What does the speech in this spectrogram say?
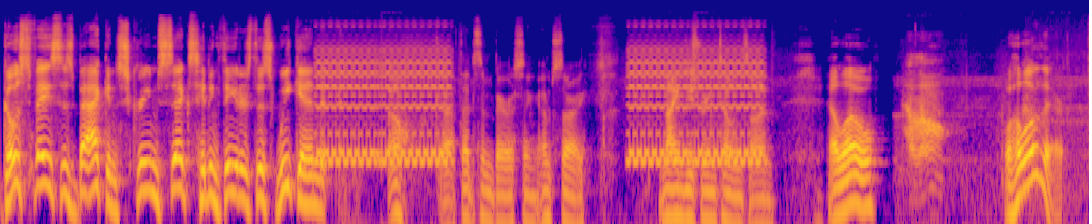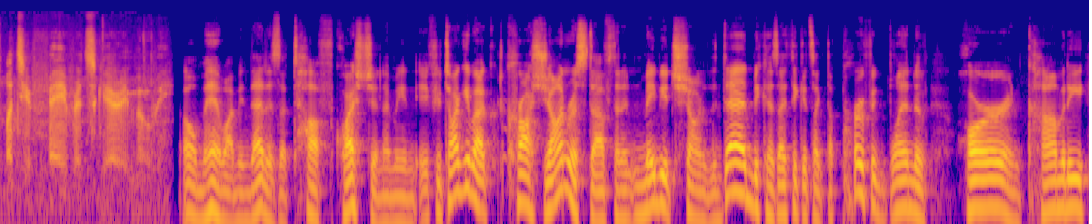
Ghostface is back in Scream 6 hitting theaters this weekend. Oh, God, that's embarrassing. I'm sorry. 90s ringtones on. Hello? Hello? Well, hello there. What's your favorite scary movie? Oh man, well, I mean that is a tough question. I mean, if you're talking about cross-genre stuff, then it, maybe it's Shaun of the Dead because I think it's like the perfect blend of horror and comedy.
